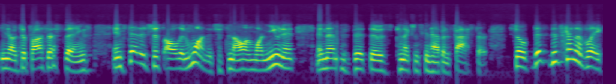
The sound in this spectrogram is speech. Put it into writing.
you know to process things. Instead it's just all in one. It's just an all in one unit and that means that those connections can happen faster. So this this kind of like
